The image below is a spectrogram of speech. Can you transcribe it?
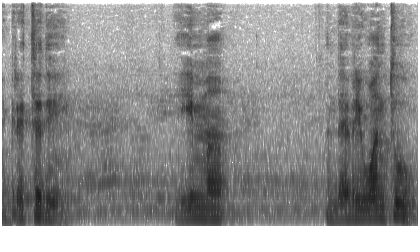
a great day. Him and everyone too.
